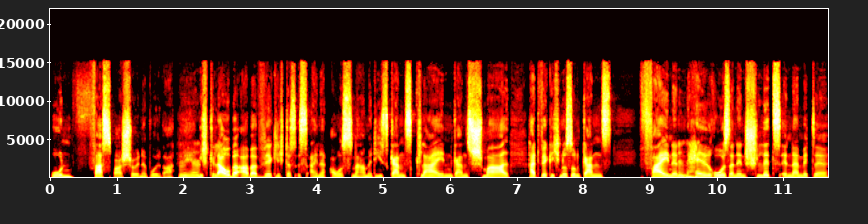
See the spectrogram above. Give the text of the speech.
unfassbar schöne Vulva. Ich glaube aber wirklich, das ist eine Ausnahme. Die ist ganz klein, ganz schmal, hat wirklich nur so einen ganz feinen, hellrosanen Schlitz in der Mitte.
